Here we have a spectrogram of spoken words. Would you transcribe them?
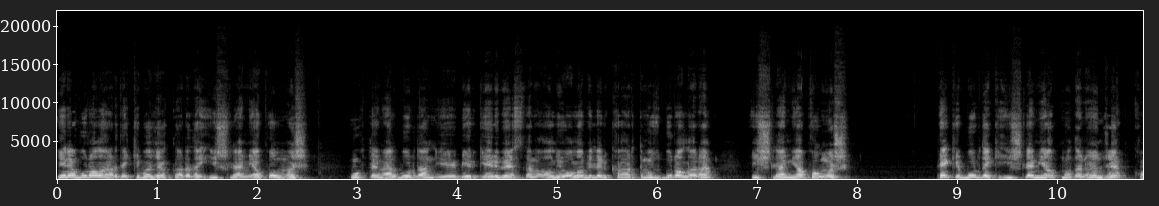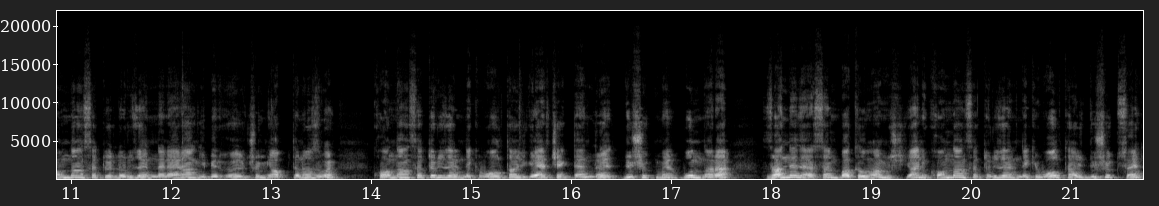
Yine buralardaki bacaklara da işlem yapılmış. Muhtemel buradan e, bir geri besleme alıyor olabilir kartımız. Buralara işlem yapılmış. Peki buradaki işlem yapmadan önce kondansatörler üzerinden herhangi bir ölçüm yaptınız mı? Kondansatör üzerindeki voltaj gerçekten de düşük mü? Bunlara zannedersem bakılmamış. Yani kondansatör üzerindeki voltaj düşükse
